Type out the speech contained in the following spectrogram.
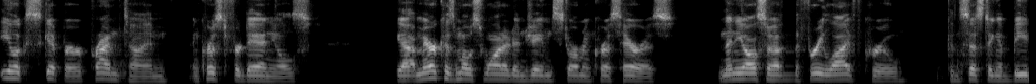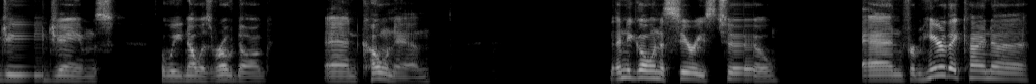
Elix Skipper, Primetime, and Christopher Daniels. Yeah, America's Most Wanted and James Storm and Chris Harris. And then you also have the 3Live Kru consisting of BG James, who we know as Road Dog, and Konnan. Then you go into series two, and from here they kind of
